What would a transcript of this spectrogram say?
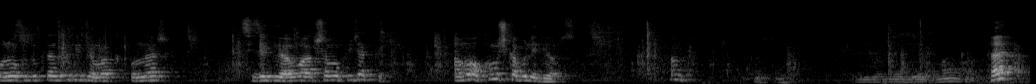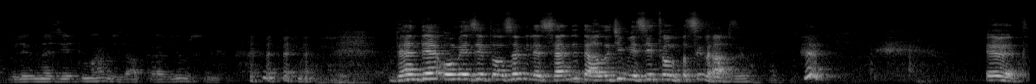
Onu okuduktan sonra diyeceğim bak bunlar size güya bu akşam okuyacaktık. Ama okumuş kabul ediyoruz. Tamam. Öyle bir meziyetim var mı? He? Öyle bir meziyetim var mı? Bize aktarabiliyor musun? Bende o meziyet olsa bile sende de alıcı meziyet olması lazım. evet.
